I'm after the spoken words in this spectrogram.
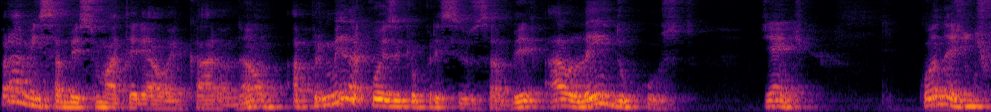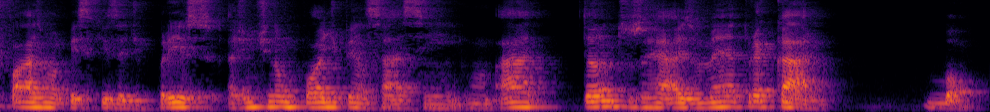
Para mim saber se o material é caro ou não, a primeira coisa que eu preciso saber, além do custo. Gente, quando a gente faz uma pesquisa de preço, a gente não pode pensar assim, ah, tantos reais o metro é caro. Bom,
